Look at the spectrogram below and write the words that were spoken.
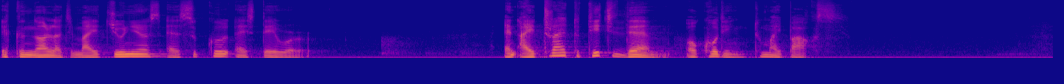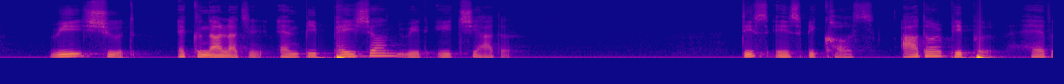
acknowledge my juniors at school as they were. And I tried to teach them according to my box we should acknowledge and be patient with each other. This is because other people have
